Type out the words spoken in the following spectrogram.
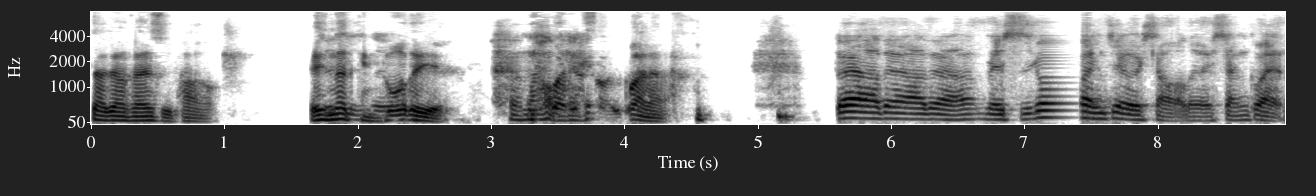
下降三十趴哦，哎，那挺多的耶。一罐就少一罐了，对啊，对啊，对啊，每十罐就有少了三罐，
